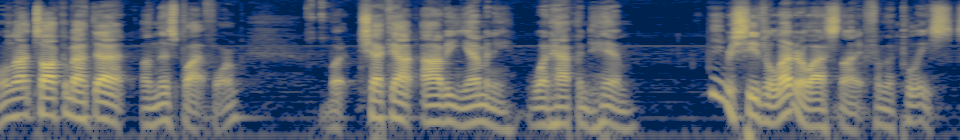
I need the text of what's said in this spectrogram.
Yemini? We'll not talk about that on this platform, but check out Avi Yemini, what happened to him. We received a letter last night from the police.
